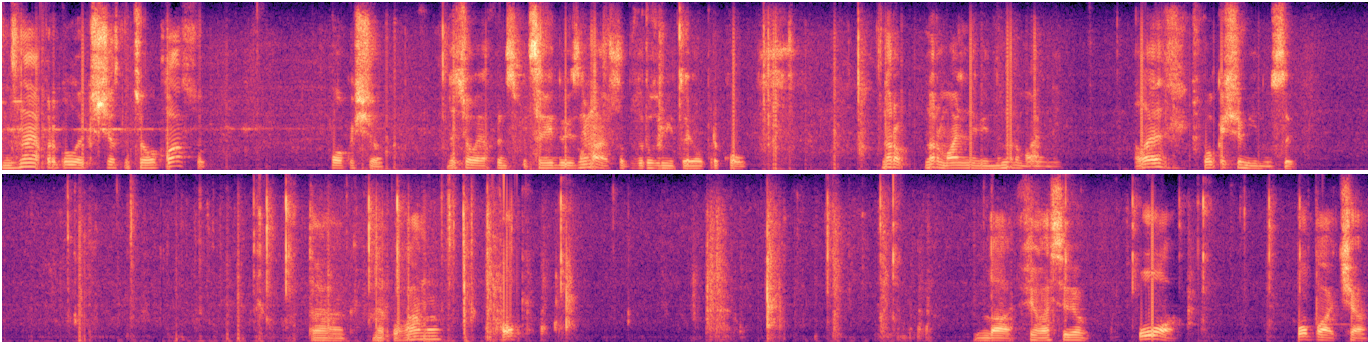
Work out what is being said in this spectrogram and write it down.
Не знаю приколу, якщо чесно, цього класу. Поки що. Для цього я, в принципі, це відео і знімаю, щоб зрозуміти його прикол. Нор... Нормальний він, ненормальний. Але поки що мінуси. Так, непогано. Оп. Да, фіга себе. О! Опача.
